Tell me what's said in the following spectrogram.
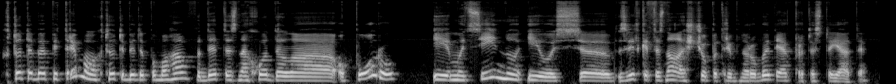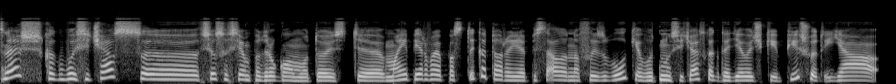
Хто тебе підтримав, хто тобі допомагав, де ти знаходила опору? і емоційно, і ось звідки ти знала, що потрібно робити, як протистояти? Знаешь, как бы сейчас э, все совсем по-другому. То есть э, мои первые посты, которые я писала на Фейсбуке, вот ну сейчас, когда девочки пишут, я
